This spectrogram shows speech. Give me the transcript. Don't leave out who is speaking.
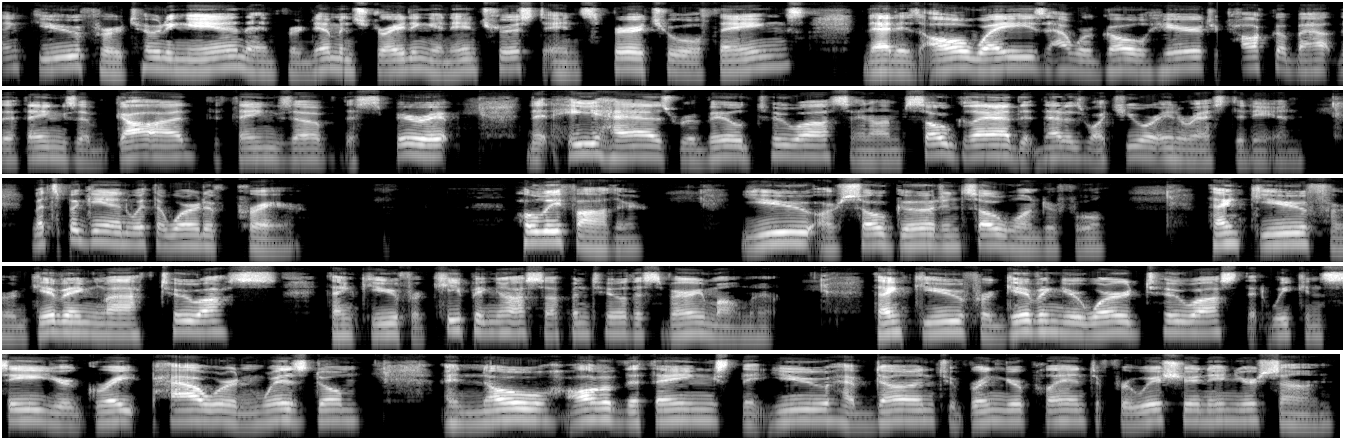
Speaker 1: Thank you for tuning in and for demonstrating an interest in spiritual things. That is always our goal here to talk about the things of God, the things of the Spirit that He has revealed to us, and I'm so glad that that is what you are interested in. Let's begin with a word of prayer. Holy Father, you are so good and so wonderful. Thank you for giving life to us. Thank you for keeping us up until this very moment. Thank you for giving your word to us that we can see your great power and wisdom and know all of the things that you have done to bring your plan to fruition in your Son.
